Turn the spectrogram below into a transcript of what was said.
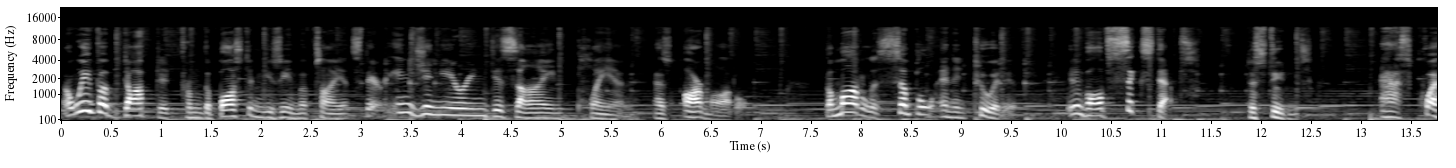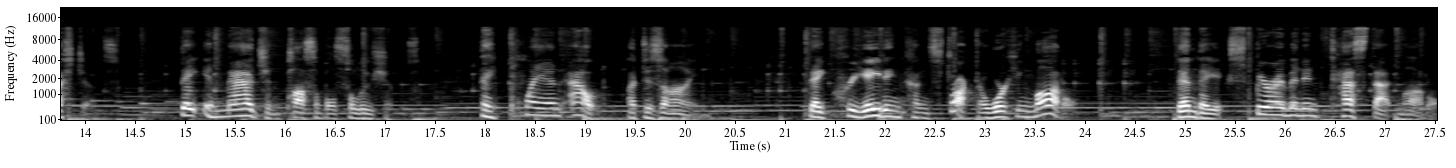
Now, we've adopted from the Boston Museum of Science their engineering design plan as our model. The model is simple and intuitive. It involves six steps. The students ask questions, they imagine possible solutions, they plan out a design, they create and construct a working model, then they experiment and test that model,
